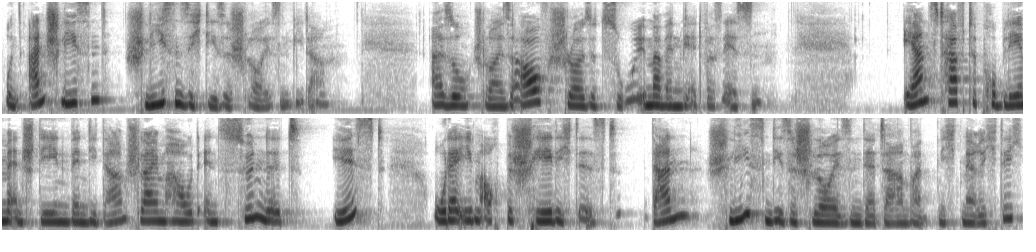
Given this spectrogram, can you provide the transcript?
Und anschließend schließen sich diese Schleusen wieder. Also Schleuse auf, Schleuse zu, immer wenn wir etwas essen. Ernsthafte Probleme entstehen, wenn die Darmschleimhaut entzündet ist oder eben auch beschädigt ist. Dann schließen diese Schleusen der Darmwand nicht mehr richtig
